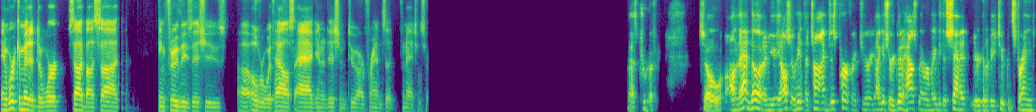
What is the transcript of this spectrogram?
And we're committed to work side by side through these issues uh, over with House Ag in addition to our friends at Financial Services. That's terrific. So on that note, and you also hit the time just perfect. You're, I guess you're a good House member. Maybe the Senate, you're going to be too constrained.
